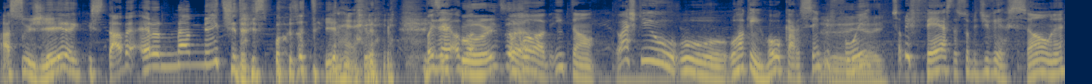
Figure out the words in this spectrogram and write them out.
a sujeira estava era na mente da esposa dele. Pois é, ô, Bob, Bob, então, eu acho que o, o, o rock and roll, cara, sempre foi sobre festa, sobre diversão, né?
